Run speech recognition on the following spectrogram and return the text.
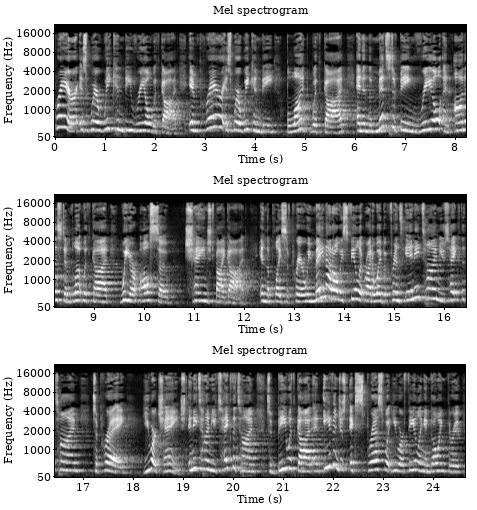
prayer is where we can be real with God. In prayer is where we can be blunt with God. And in the midst of being real and honest and blunt with God, we are also changed by God in the place of prayer. We may not always feel it right away, but friends, anytime you take the time to pray, you are changed. Anytime you take the time to be with God and even just express what you are feeling and going through,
